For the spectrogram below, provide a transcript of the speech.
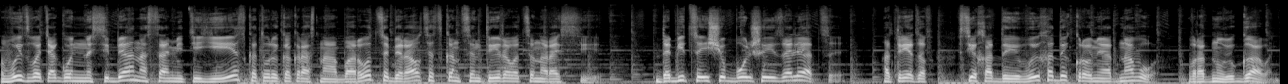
Вызвать огонь на себя на саммите ЕС, который как раз наоборот собирался сконцентрироваться на России. Добиться еще большей изоляции, отрезав все ходы и выходы, кроме одного – в родную гавань.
